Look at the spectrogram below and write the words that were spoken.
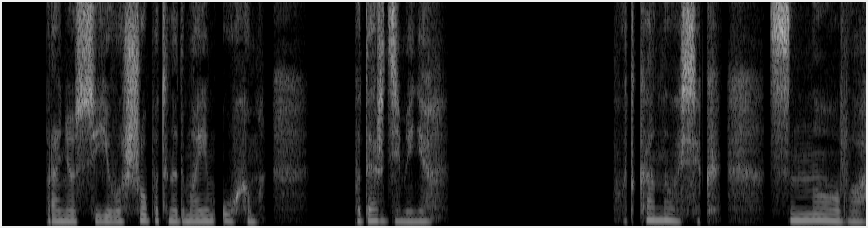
— пронесся его шепот над моим ухом. «Подожди меня». Утконосик. Снова.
